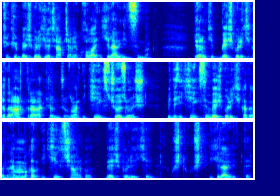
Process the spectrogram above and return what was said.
Çünkü 5 bölü 2 ile çarpacağım ya kolay ikiler gitsin bak. Diyorum ki 5 bölü 2 kadar arttırarak çözmüş. O zaman 2x çözmüş. Bir de 2x'in 5 bölü 2 kadar kadar. Hemen bakalım 2x çarpı 5 bölü 2. Huşt, huşt, ikiler gitti.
